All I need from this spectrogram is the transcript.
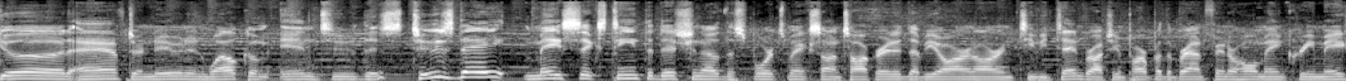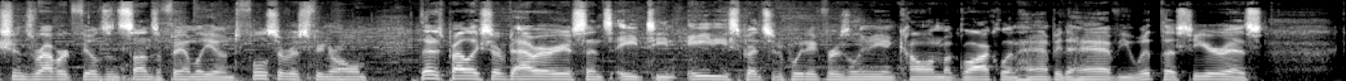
Good afternoon and welcome into this Tuesday, May 16th edition of the Sports Mix on Talk Radio WRNR and TV10, brought to you in part by the Brown Funeral Home and Cremations. Robert Fields and Sons, a family owned full service funeral home that has probably served our area since 1880. Spencer Dupuis, Nick Verzolini, and Colin McLaughlin, happy to have you with us here as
